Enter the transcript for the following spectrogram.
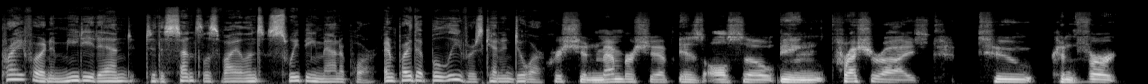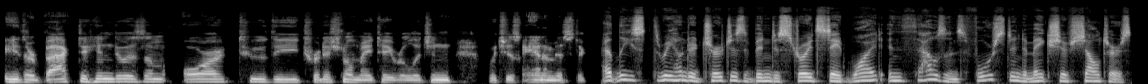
Pray for an immediate end to the senseless violence sweeping Manipur and pray that believers can endure. Christian membership is also being pressurized to convert either back to Hinduism or to the traditional Meitei religion, which is animistic. At least 300 churches have been destroyed statewide and thousands forced into makeshift shelters.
